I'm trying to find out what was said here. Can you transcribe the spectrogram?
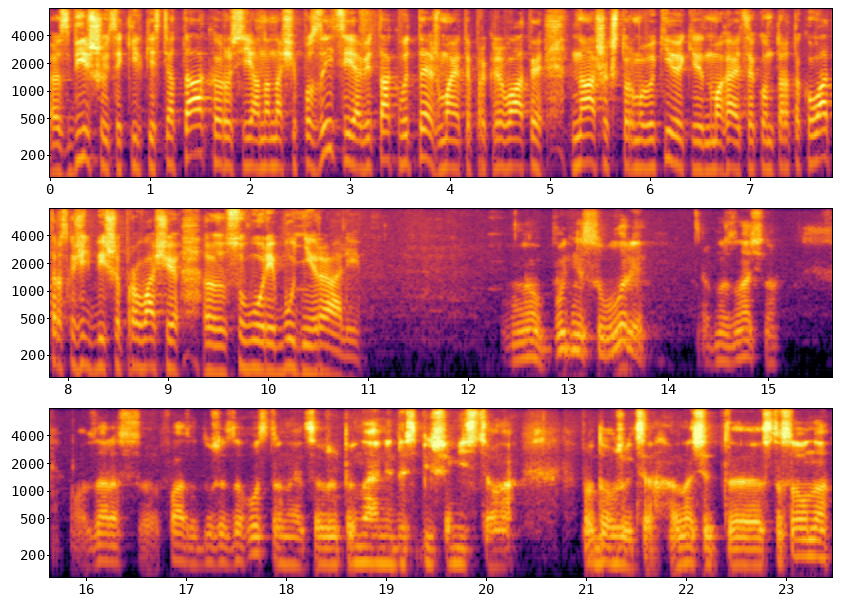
е, збільшується кількість атак росіян на наші позиції. А відтак ви теж маєте прикривати наших штурмовиків, які намагаються контратакувати. Розкажіть більше про ваші е, суворі будні реалії. Ну, будні суворі, однозначно. Зараз е, фаза дуже загострена, це вже принаймні десь більше місяця вона продовжується. Значить, е, стосовно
